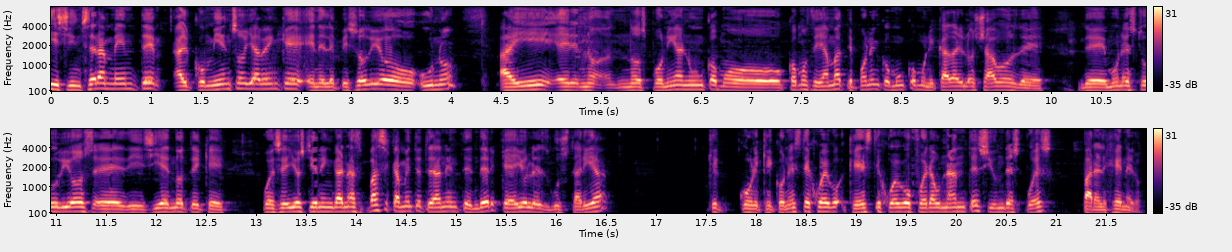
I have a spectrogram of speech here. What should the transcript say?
Y sinceramente, al comienzo ya ven que en el episodio 1, ahí eh, nos ponían un como, ¿cómo se llama? Te ponen como un comunicado ahí los chavos de, de Moon Studios eh, diciéndote que pues ellos tienen ganas, básicamente te dan a entender que a ellos les gustaría que, que con este juego, que este juego fuera un antes y un después para el género.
